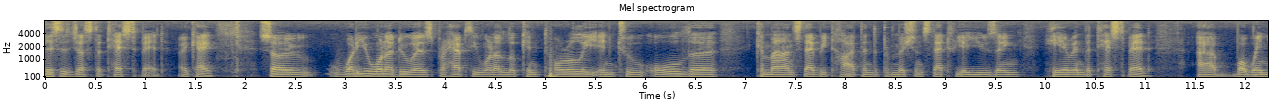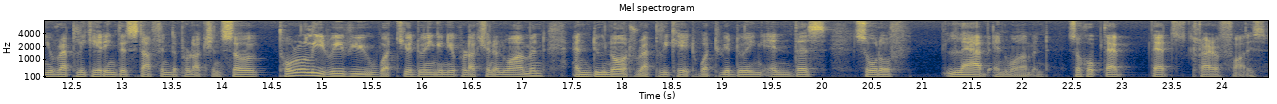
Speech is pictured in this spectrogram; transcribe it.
this is just a test bed okay? So what do you want to do is perhaps you want to look in thoroughly into all the commands that we type and the permissions that we are using here in the test bed uh, but when you're replicating this stuff in the production. So thoroughly review what you're doing in your production environment and do not replicate what we're doing in this sort of lab environment. So hope that that clarifies.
